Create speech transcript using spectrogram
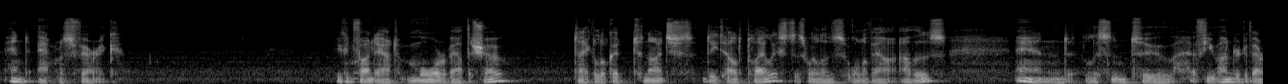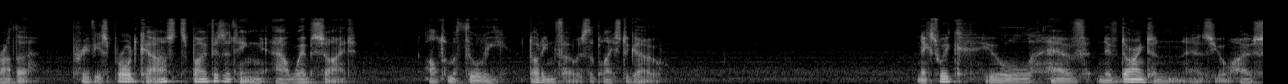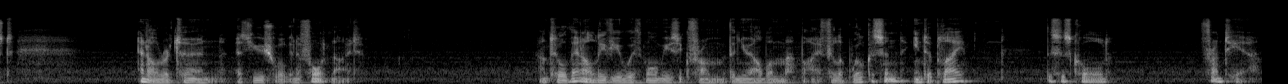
and atmospheric. You can find out more about the show, take a look at tonight's detailed playlist as well as all of our others, and listen to a few hundred of our other previous broadcasts by visiting our website. ultimathule.info is the place to go. Next week, you'll have Nev Dorrington as your host, and I'll return as usual in a fortnight. Until then, I'll leave you with more music from the new album by Philip Wilkerson, Interplay. This is called Frontier.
